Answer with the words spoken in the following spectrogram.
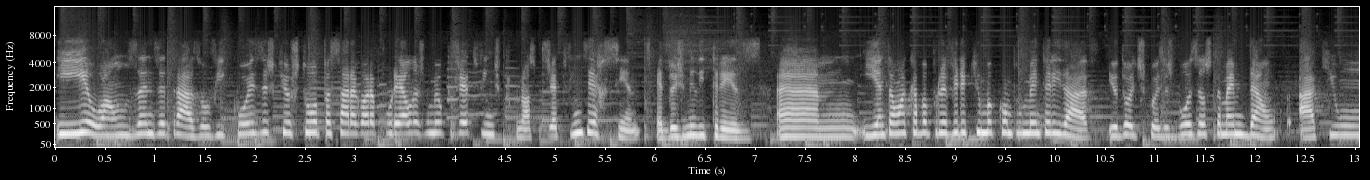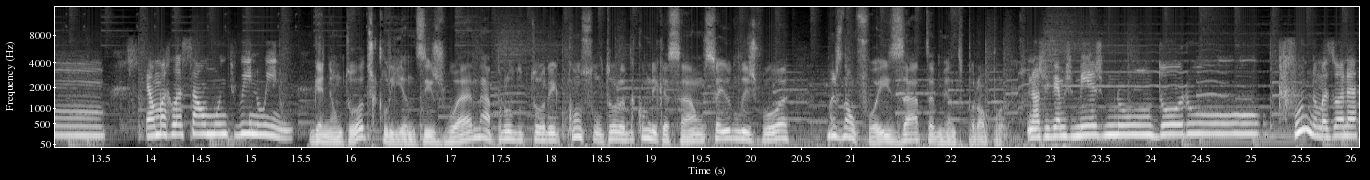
e eu há uns anos atrás ouvi coisas que eu estou a passar agora por elas no meu projeto vinhos, porque o nosso projeto vinhos é recente, é de 2013. Um, e então acaba por haver aqui uma complementaridade. Eu dou-lhes coisas boas, eles também me dão. Há aqui um. É uma relação muito win-win. Ganham todos, clientes e Joana, a produtora e consultora de comunicação, saiu de Lisboa mas não foi exatamente para o Porto. Nós vivemos mesmo num Douro profundo, numa zona.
